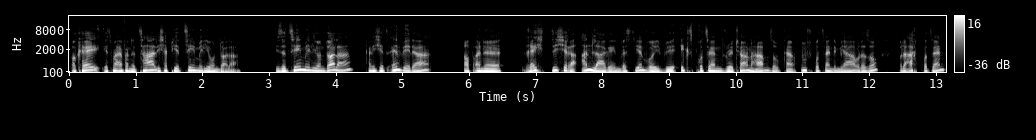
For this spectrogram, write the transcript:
okay, jetzt mal einfach eine Zahl, ich habe hier 10 Millionen Dollar. Diese 10 Millionen Dollar kann ich jetzt entweder auf eine recht sichere Anlage investieren, wo wir x Prozent Return haben, so 5 Prozent im Jahr oder so, oder 8 Prozent,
